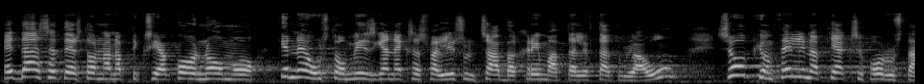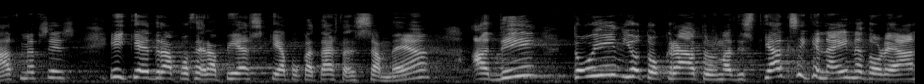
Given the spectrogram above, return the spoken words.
εντάσσεται στον αναπτυξιακό νόμο και νέους τομείς για να εξασφαλίσουν τσάμπα χρήμα από τα λεφτά του λαού, σε όποιον θέλει να φτιάξει χώρους στάθμευσης ή κέντρα αποθεραπείας και αποκατάστασης αμαία, αντί το ίδιο το κράτος να τις φτιάξει και να είναι δωρεάν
